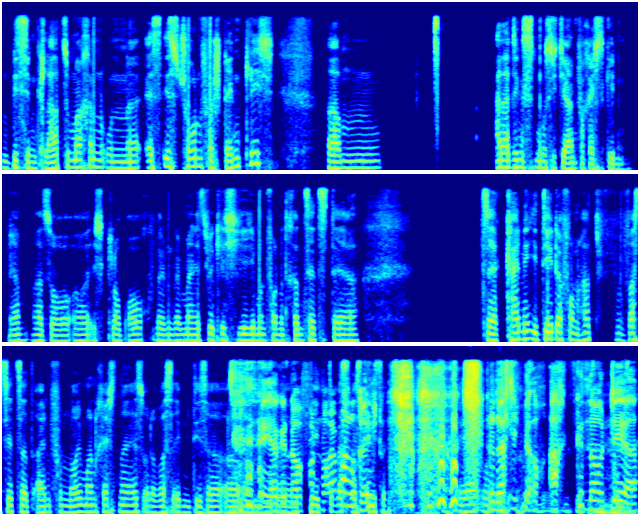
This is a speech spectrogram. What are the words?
ein bisschen klar zu machen und äh, es ist schon verständlich. Ähm, Allerdings muss ich dir einfach recht geben. Ja, also äh, ich glaube auch, wenn, wenn man jetzt wirklich hier jemand vorne dran setzt, der der keine Idee davon hat, was jetzt halt ein von Neumann Rechner ist oder was eben dieser äh, ähm, ja genau von äh, Neumann was, was ja, da dachte ich mir auch, ach genau der.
